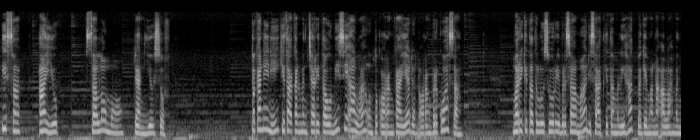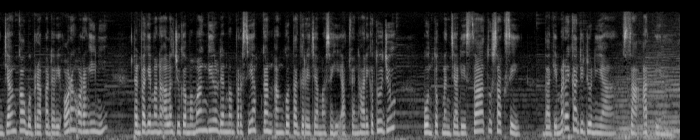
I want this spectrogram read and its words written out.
Ishak, Ayub, Salomo, dan Yusuf. Pekan ini kita akan mencari tahu misi Allah untuk orang kaya dan orang berkuasa. Mari kita telusuri bersama di saat kita melihat bagaimana Allah menjangkau beberapa dari orang-orang ini dan bagaimana Allah juga memanggil dan mempersiapkan anggota gereja Masehi Advent hari ketujuh untuk menjadi satu saksi bagi mereka di dunia saat ini.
